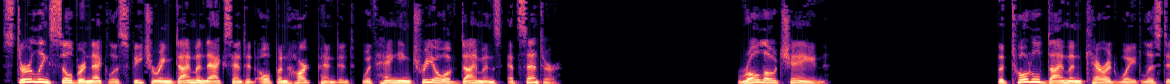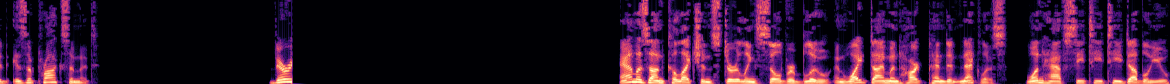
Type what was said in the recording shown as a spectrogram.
Sterling silver necklace featuring diamond accented open heart pendant with hanging trio of diamonds at center. Rolo chain. The total diamond carat weight listed is approximate. Very Amazon Collection Sterling Silver Blue and White Diamond Heart Pendant Necklace, 1 half CTTW,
